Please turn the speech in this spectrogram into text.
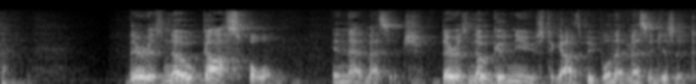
there is no gospel in that message. There is no good news to God's people in that message, is it?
